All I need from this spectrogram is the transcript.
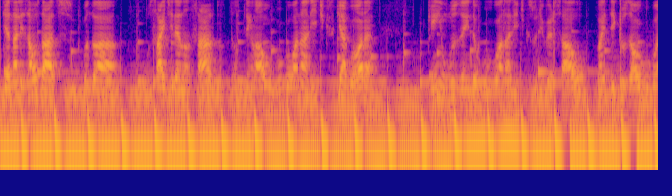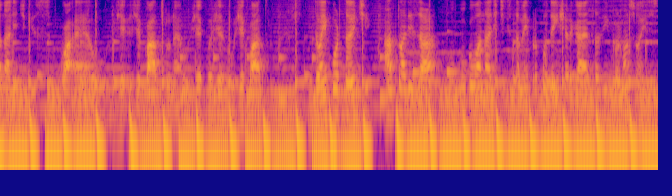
de analisar os dados. Quando a, o site é lançado, então tem lá o Google Analytics que agora quem usa ainda o Google Analytics Universal vai ter que usar o Google Analytics é, o G, 4 né? O, G, o, G, 4 Então é importante atualizar o Google Analytics também para poder enxergar essas informações.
